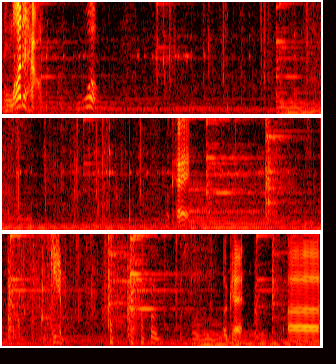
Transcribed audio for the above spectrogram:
Bloodhound? Whoa. Okay. Get him. okay. Uh.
